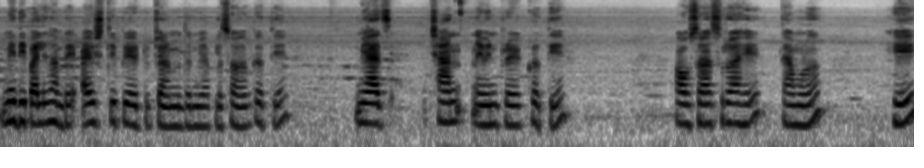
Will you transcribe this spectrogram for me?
मी दीपाली झांबरे आयुष दीपी यूट्यूब चॅनलमधून मी आपलं स्वागत करते. मी आज छान नवीन प्रयोग करते. पावसाळा सुरू आहे त्यामुळं हे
